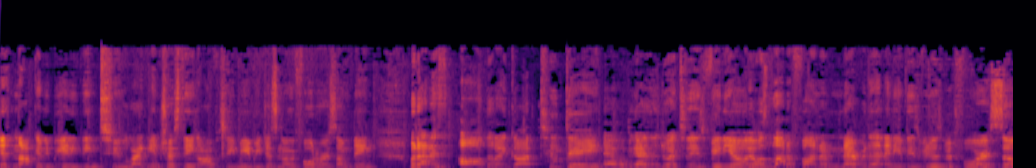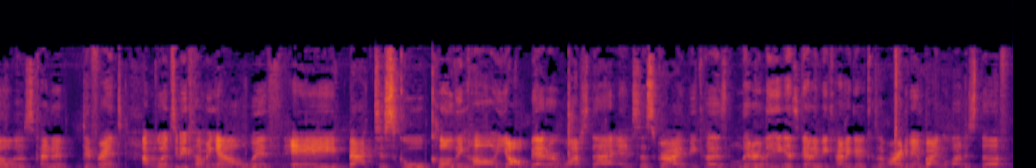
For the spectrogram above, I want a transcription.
it's not going to be anything too like interesting obviously maybe just another photo or something but that is all that i got today i hope you guys enjoyed today's video it was a lot of fun i've never done any of these videos before so it was kind of different i'm going to be coming out with a back to school clothing haul y'all better watch that and subscribe because literally it's gonna be kind of good because i've already been buying a lot of stuff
